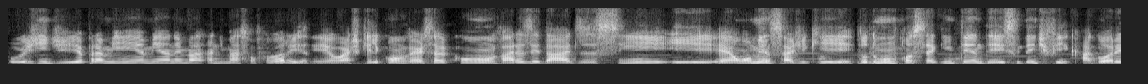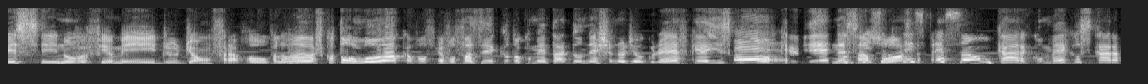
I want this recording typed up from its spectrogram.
hoje em dia, pra mim, é a minha anima- animação favorita. Eu acho que ele conversa com várias idades, assim, e é uma mensagem que todo mundo consegue entender e se identifica. Agora, esse novo filme aí do John Favreau, falou, "Ah, eu acho que eu tô louco, eu vou, eu vou fazer aqui o documentário do National Geographic, é isso que É, o povo quer ver nessa bicho não tem bosta. expressão. Cara, como é que os caras.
